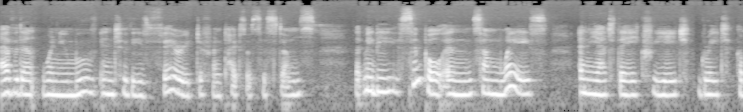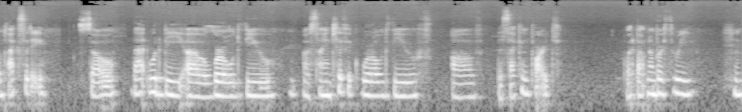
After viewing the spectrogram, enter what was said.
evident when you move into these very different types of systems that may be simple in some ways, and yet they create great complexity. So, that would be a worldview, a scientific worldview of the second part. What about number three? Hmm.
